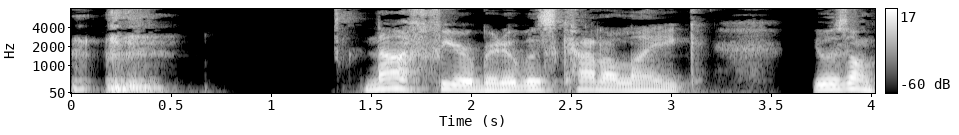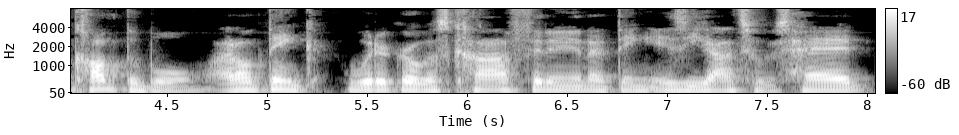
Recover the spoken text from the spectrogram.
not fear, but it was kind of like, he was uncomfortable. I don't think Whittaker was confident. I think Izzy got to his head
